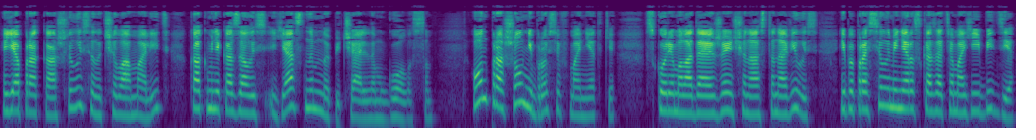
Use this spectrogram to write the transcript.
я прокашлялась и начала молить, как мне казалось, ясным, но печальным голосом. Он прошел, не бросив монетки. Вскоре молодая женщина остановилась и попросила меня рассказать о моей беде.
